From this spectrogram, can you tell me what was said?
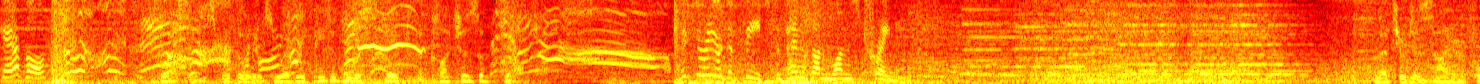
Careful! Blessings for those who have repeatedly escaped the clutches of death. Victory or defeat depends on one's training. Let your desire for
